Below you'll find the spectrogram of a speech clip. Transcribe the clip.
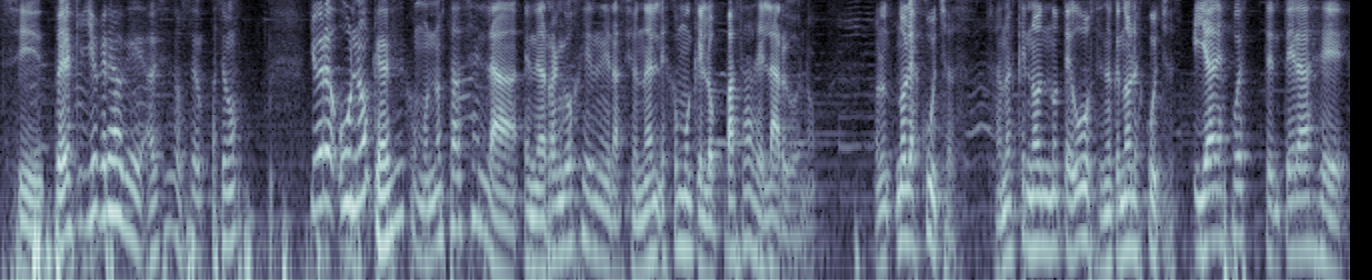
Sí, pero es que yo creo que a veces hace- hacemos... Yo creo, uno, que a veces como no estás en, la, en el rango generacional, es como que lo pasas de largo, ¿no? No, no lo escuchas. O sea, no es que no, no te guste, sino que no lo escuchas. Y ya después te enteras de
